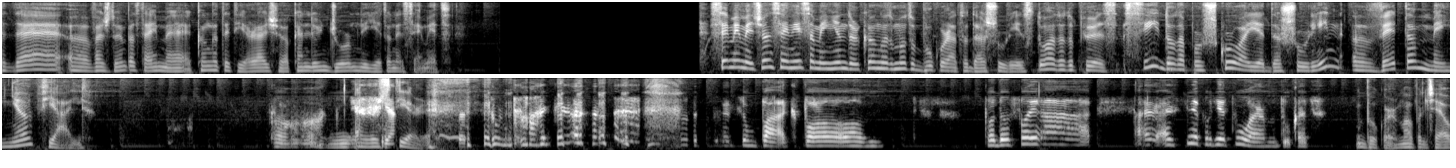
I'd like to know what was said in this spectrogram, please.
edhe uh, vazhdojmë pastaj me këngët e tjera që kanë lënë gjurmë në jetën e Semit. Semi meqenëse e nisëm me një ndër këngët më të bukura të dashurisë, dua të të pyes si do ta përshkruaje dashurinë vetëm me një fjalë. Po, një vështirë. Shumë pak. Shumë pak, po po do të thoja arsye për të jetuar, më duket. Bukur, më pëlqeu.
